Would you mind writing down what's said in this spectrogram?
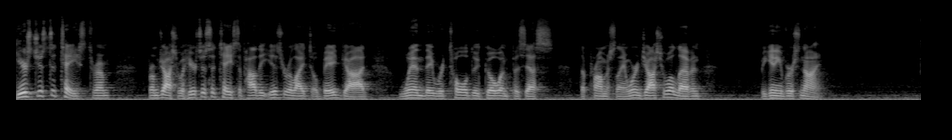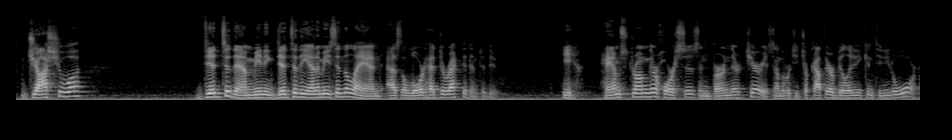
Here's just a taste from, from Joshua. Here's just a taste of how the Israelites obeyed God when they were told to go and possess the promised land. We're in Joshua 11, beginning of verse 9. Joshua did to them, meaning did to the enemies in the land, as the Lord had directed him to do. He hamstrung their horses and burned their chariots. In other words, he took out their ability to continue to war.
